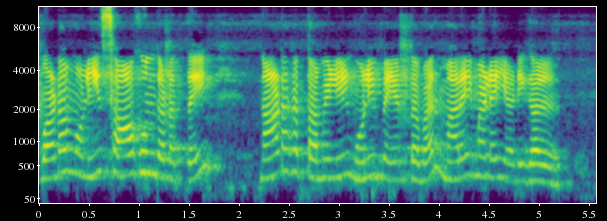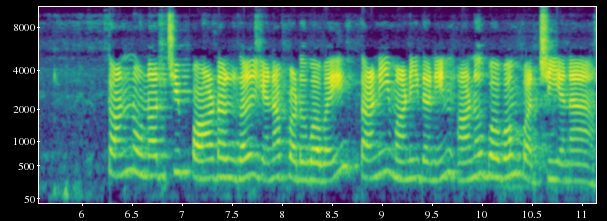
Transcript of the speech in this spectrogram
வடமொழி சாகுந்தளத்தை நாடகத் தமிழில் மொழிபெயர்த்தவர் மறைமலை அடிகள் தன்னுணர்ச்சி பாடல்கள் எனப்படுபவை தனி மனிதனின் அனுபவம் பற்றியன.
